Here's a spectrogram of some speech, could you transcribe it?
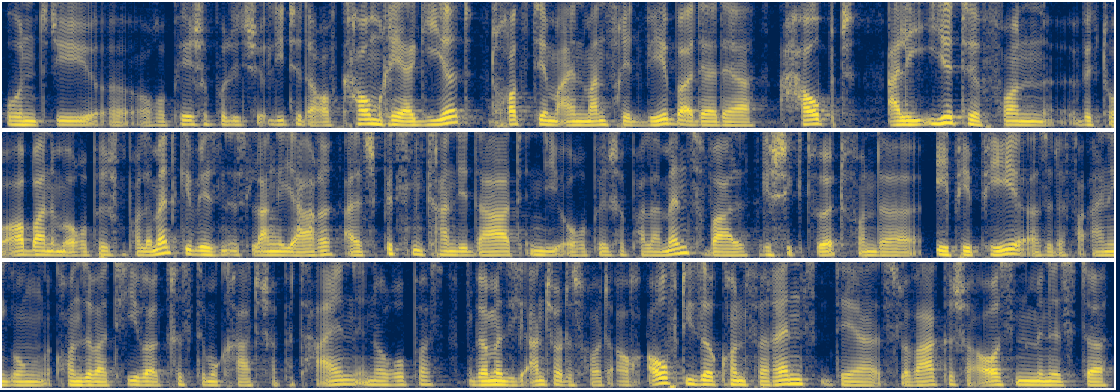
und die äh, europäische politische Elite darauf kaum reagiert. Trotzdem ein Manfred Weber, der der Haupt Alliierte von Viktor Orban im Europäischen Parlament gewesen ist, lange Jahre, als Spitzenkandidat in die Europäische Parlamentswahl geschickt wird von der EPP, also der Vereinigung konservativer christdemokratischer Parteien in Europas. Wenn man sich anschaut, dass heute auch auf dieser Konferenz der slowakische Außenminister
